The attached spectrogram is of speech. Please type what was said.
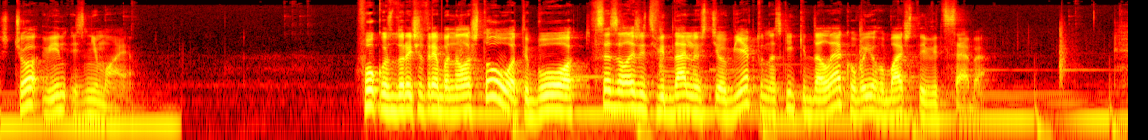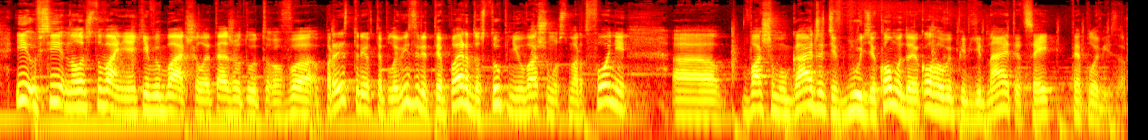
що він знімає. Фокус, до речі, треба налаштовувати, бо все залежить від дальності об'єкту, наскільки далеко ви його бачите від себе. І всі налаштування, які ви бачили теж отут в пристрої, в тепловізорі, тепер доступні у вашому смартфоні, е, вашому гаджеті, в будь-якому, до якого ви під'єднаєте цей тепловізор.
